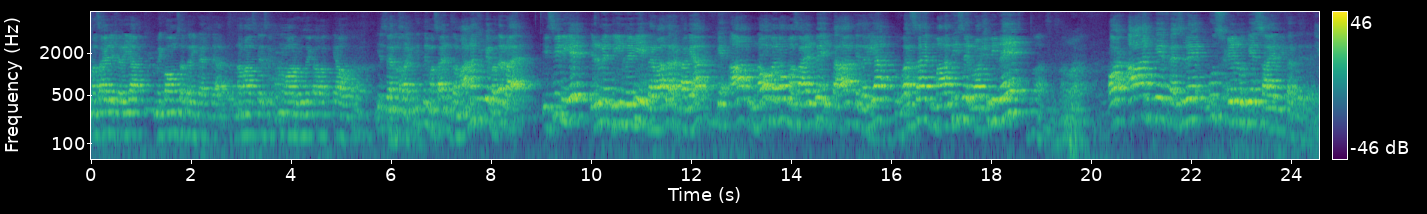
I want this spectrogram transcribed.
مسائل شریعہ میں کون سا طریقہ اختیار کروں؟ نماز کیسے پڑھوں اور روزے کا وقت کیا ہوگا یہ سیر مسائل کتنے مسائل زمانہ چونکہ بدل رہا ہے، اسی لیے علم دین میں بھی ایک دروازہ رکھا گیا کہ آپ نو بنو مسائل پہ اتحاد کے ذریعہ ورثہ ماضی سے روشنی لیں۔ اور آج کے فیصلے اس علم کے سائے بھی کرتے تھے۔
